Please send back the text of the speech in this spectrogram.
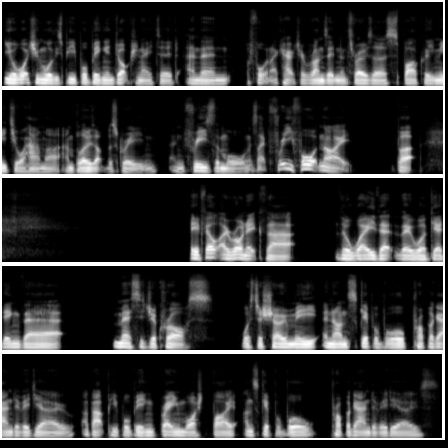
you're watching all these people being indoctrinated, and then a Fortnite character runs in and throws a sparkly meteor hammer and blows up the screen and frees them all. And it's like free Fortnite, but it felt ironic that the way that they were getting their message across was to show me an unskippable propaganda video about people being brainwashed by unskippable propaganda videos.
